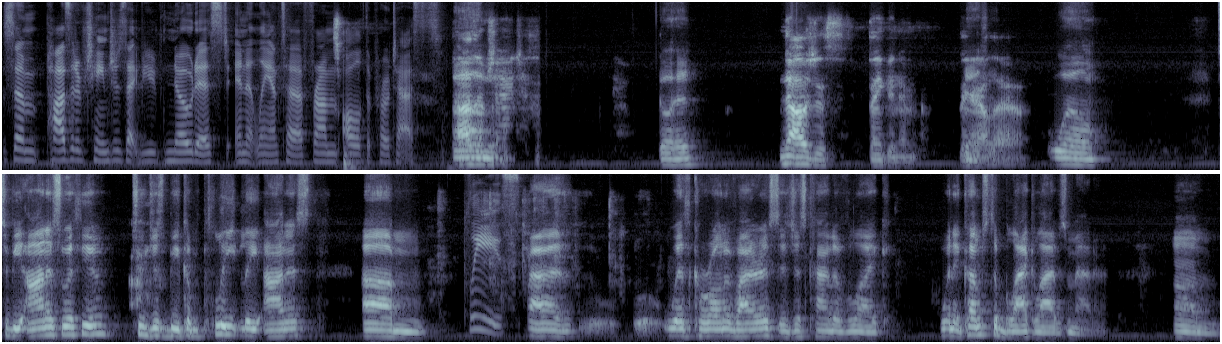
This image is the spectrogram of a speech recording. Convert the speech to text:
some positive changes that you've noticed in Atlanta from all of the protests? Positive Um, changes. Go ahead. No, I was just thinking and thinking Yeah. out loud. Well, to be honest with you, to just be completely honest, um, Please. uh, with coronavirus, is just kind of like when it comes to Black Lives Matter. Um,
